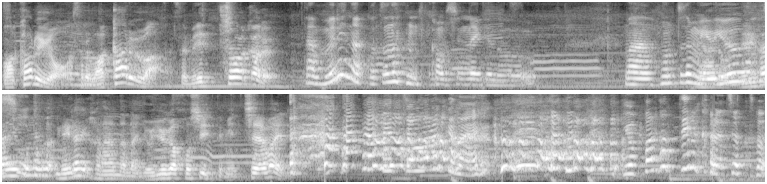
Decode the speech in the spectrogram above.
わかるよ、うん。それわかるわ。それめっちゃわかる。無理なことなのかもしれないけど。まあ本当でも余裕が欲しいな。願い事が叶うなら余裕が欲しいってめっちゃやばいね くない。酔っ払ってるからちょっと。い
